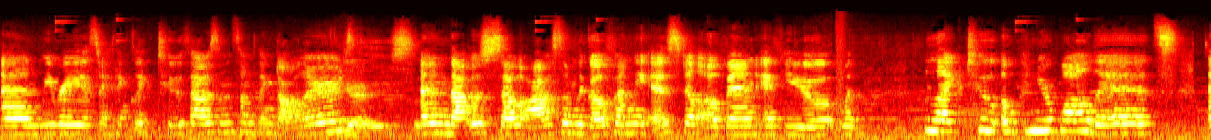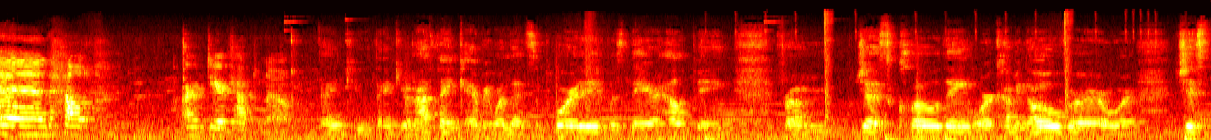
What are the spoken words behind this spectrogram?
and we raised, I think, like two thousand something dollars. Yes. And that was so awesome. The GoFundMe is still open if you would like to open your wallets and help our dear captain out. Thank you, thank you. And I thank everyone that supported, was there helping from just clothing or coming over or just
